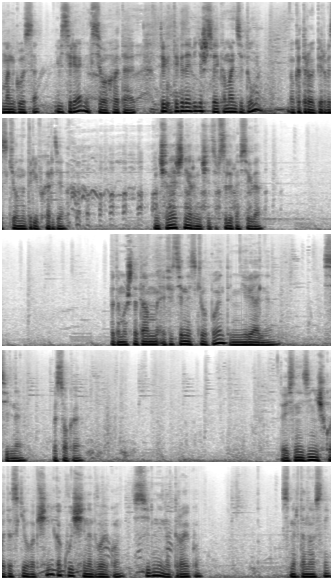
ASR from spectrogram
Мангуса. Ведь реально всего хватает. Ты, ты когда видишь в своей команде Дума, у которого первый скилл на 3 в харде, начинаешь нервничать абсолютно всегда. Потому что там эффективность скиллпоинта нереально сильная, высокая. То есть на единичку это скилл вообще никакущий на двойку, сильный на тройку, смертоносный.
